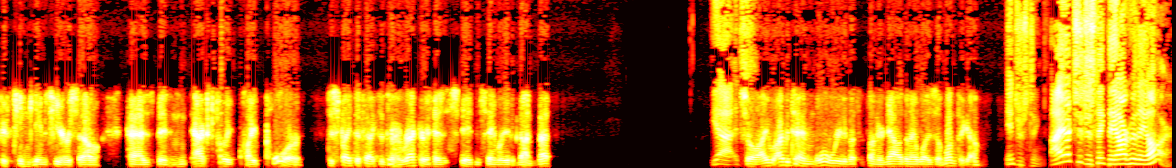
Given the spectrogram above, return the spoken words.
15 games here or so has been actually quite poor, despite the fact that their record has stayed the same or even gotten better. Yeah. So I, I would say I'm more worried about the Thunder now than I was a month ago. Interesting. I actually just think they are who they are.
